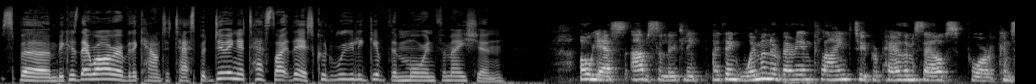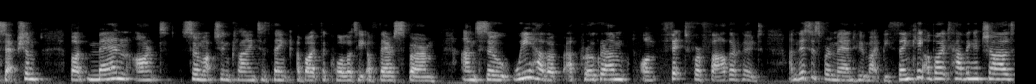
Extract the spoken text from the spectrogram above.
sperm because there are over the counter tests but doing a test like this could really give them more information? Oh, yes, absolutely. I think women are very inclined to prepare themselves for conception, but men aren't so much inclined to think about the quality of their sperm. And so we have a, a program on Fit for Fatherhood. And this is for men who might be thinking about having a child,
